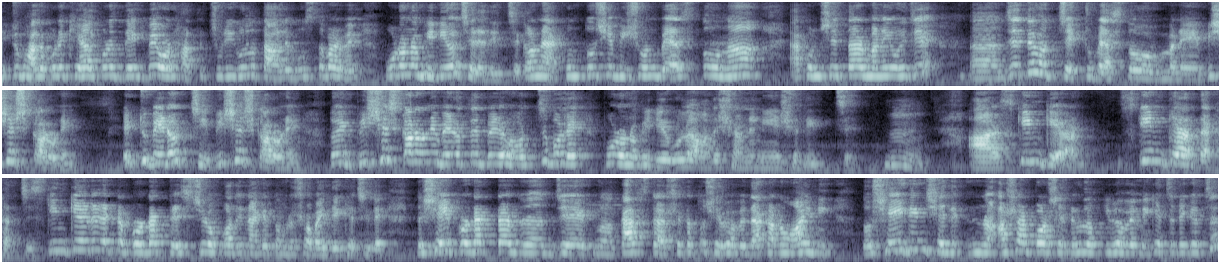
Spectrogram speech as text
একটু ভালো করে খেয়াল করে দেখবে ওর হাতের চুড়িগুলো, তাহলে বুঝতে পারবে পুরনো ভিডিও ছেড়ে দিচ্ছে। কারণ এখন তো সে ভীষণ ব্যস্ত না, এখন সে তার মানে ওই যে যেতে হচ্ছে একটু ব্যস্ত মানে বিশেষ কারণে। একটু বেরোচ্ছি, বিশেষ কারণে। তো এই বিশেষ কারণে বেরোতে বের হচ্ছে বলে পুরোনো ভিডিওগুলো আমাদের সামনে নিয়ে এসে দিচ্ছে। হুম, আর স্কিন কেয়ার স্কিন কেয়ার দেখাচ্ছি। স্কিন কেয়ারের একটা প্রোডাক্ট এসেছিল কদিন আগে, তোমরা সবাই দেখেছিলে। তো সেই প্রোডাক্টটার যে কাজটা, সেটা তো সেভাবে দেখানো হয়নি। তো সেই দিন, সেদিন আসার পর সেটাগুলো কীভাবে মেখেছে রেখেছে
